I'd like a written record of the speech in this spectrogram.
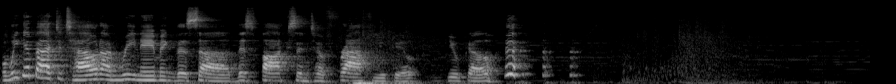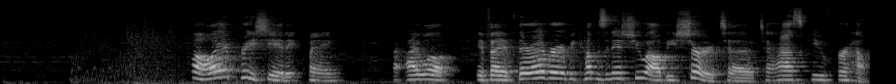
When we get back to town, I'm renaming this uh this box into Fraff Yuko. Yuko. oh, I appreciate it, Quang. I, I will if I, if there ever becomes an issue, I'll be sure to to ask you for help.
